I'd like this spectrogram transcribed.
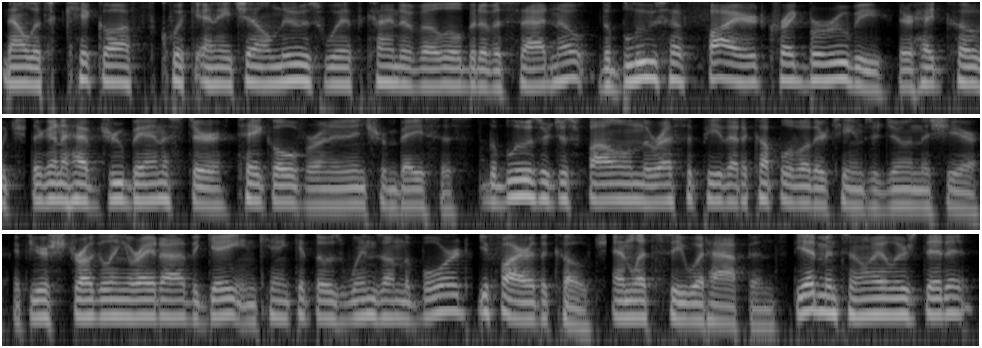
Now, let's kick off quick NHL news with kind of a little bit of a sad note. The Blues have fired Craig Berube, their head coach. They're going to have Drew Bannister take over on an interim basis. The Blues are just following the recipe that a couple of other teams are doing this year. If you're struggling right out of the gate and can't get those wins on the board, you fire the coach. And let's see what happens. The Edmonton Oilers did it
